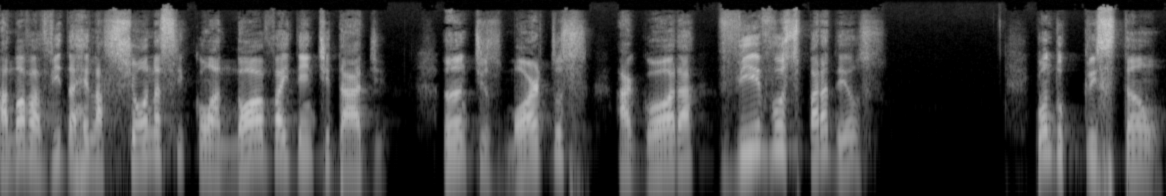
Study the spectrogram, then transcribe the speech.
A nova vida relaciona-se com a nova identidade. Antes mortos, agora vivos para Deus. Quando o cristão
